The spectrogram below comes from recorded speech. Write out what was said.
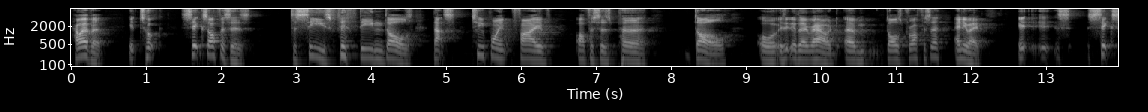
However, it took six officers to seize 15 dolls. That's 2.5 officers per doll or is it the other way around? Um, dolls per officer. Anyway, it, it's six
